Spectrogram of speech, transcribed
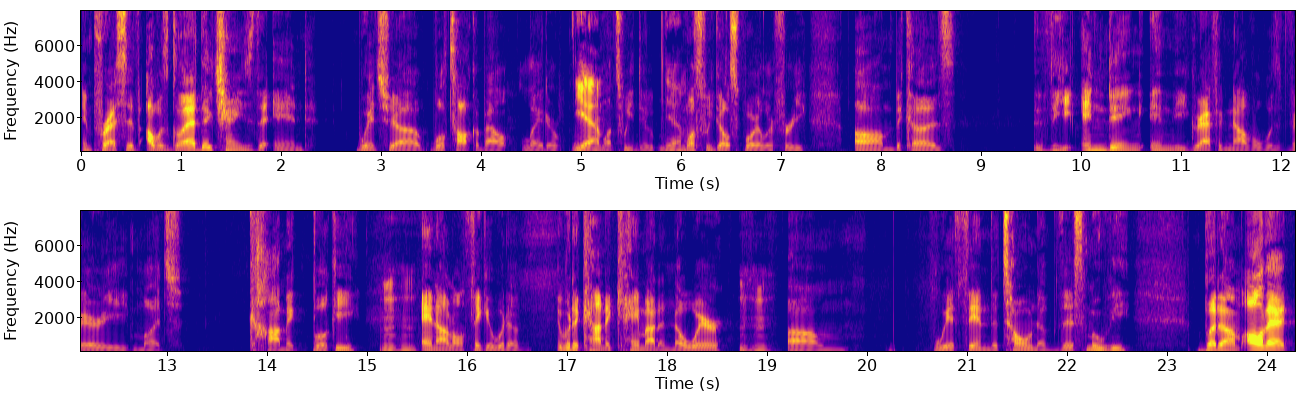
impressive i was glad they changed the end which uh we'll talk about later Yeah. once we do Yeah. once we go spoiler free um because the ending in the graphic novel was very much comic booky Mm-hmm. and i don't think it would have it would have kind of came out of nowhere Mm-hmm. um within the tone of this movie. But um all that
